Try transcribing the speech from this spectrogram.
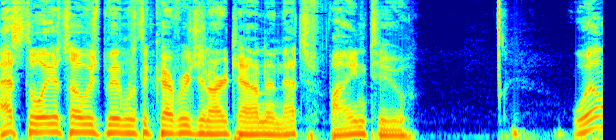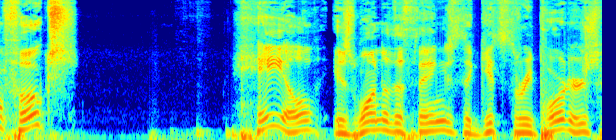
that's the way it's always been with the coverage in our town, and that's fine too. Well, folks, hail is one of the things that gets the reporters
